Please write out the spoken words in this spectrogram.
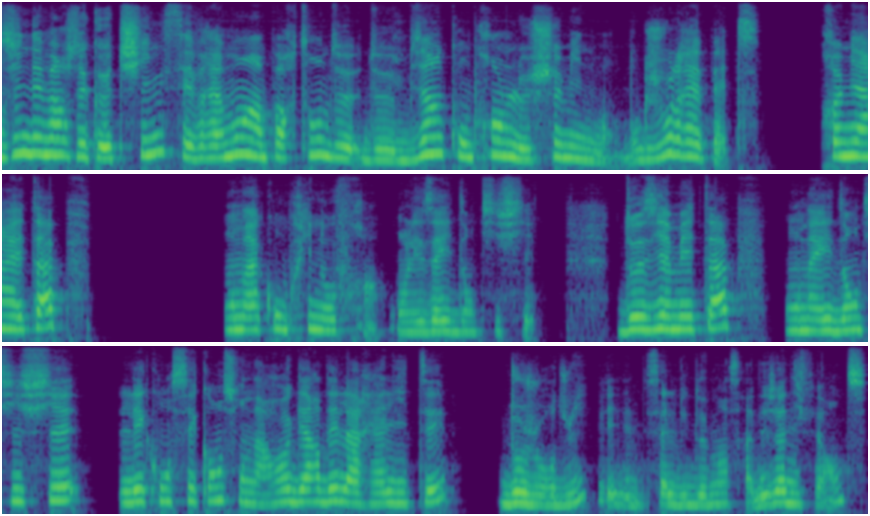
une démarche de coaching, c'est vraiment important de, bien comprendre le cheminement. Donc, je vous le répète. Première étape, on a compris nos freins, on les a identifiés. Deuxième étape, on a identifié les conséquences, on a regardé la réalité d'aujourd'hui, et celle de demain sera déjà différente.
